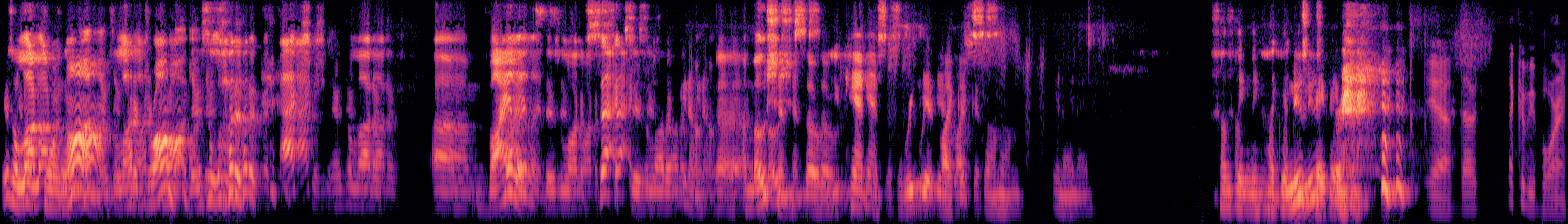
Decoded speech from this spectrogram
there's a lot going on. there's a lot of drama. there's a lot of action. There's a lot of um, violence. There's a lot of sex. There's a lot of you know uh, emotion. So you can't just read it like it's um, you know something like a newspaper. yeah, that that could be boring.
